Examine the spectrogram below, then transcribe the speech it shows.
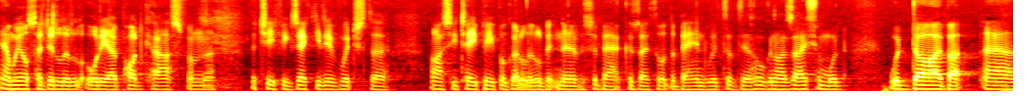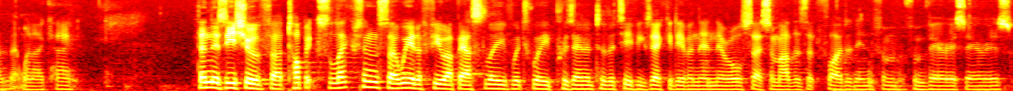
And we also did a little audio podcast from the, the chief executive, which the ICT people got a little bit nervous about because they thought the bandwidth of the organisation would, would die, but uh, that went okay. Then there's the issue of uh, topic selection. So we had a few up our sleeve which we presented to the chief executive, and then there were also some others that floated in from, from various areas.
